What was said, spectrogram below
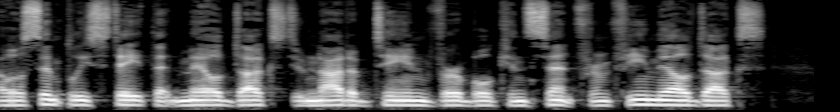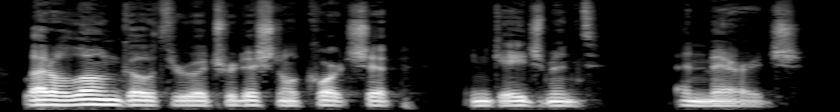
I will simply state that male ducks do not obtain verbal consent from female ducks, let alone go through a traditional courtship, engagement, and marriage.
